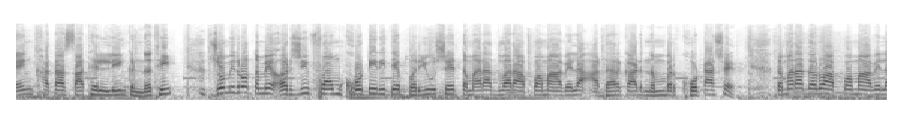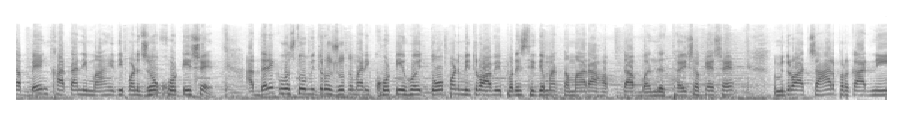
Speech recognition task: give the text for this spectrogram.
બેંક ખાતા સાથે લિંક નથી. જો મિત્રો તમે અરજી ફોર્મ ખોટી રીતે ભર્યું છે, તમારા દ્વારા આપવામાં આવેલા આધાર કાર્ડ નંબર ખોટા છે, તમારા દ્વારા આપવામાં આવેલા બેંક ખાતાની માહિતી પણ જો ખોટી છે, આ દરેક વસ્તુઓ મિત્રો જો તમારી ખોટી હોય તો પણ મિત્રો આવી પરિસ્થિતિમાં તમારા હપ્તા બંધ થઈ શકે છે. મિત્રો આ ચાર પ્રકારની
